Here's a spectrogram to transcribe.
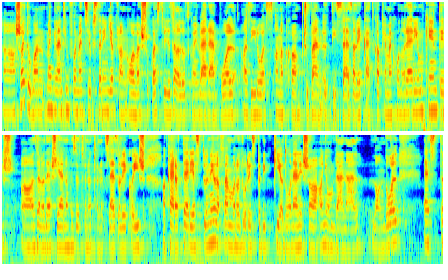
A sajtóban megjelent információk szerint gyakran olvassuk azt, hogy az eladott könyvárából az író az annak a csupán 5-10%-át kapja meg honoráriumként, és az eladási árnak az 50-55%-a is akár a terjesztőnél, a fennmaradó rész pedig kiadónál és a, a nyomdánál landol. Ezt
